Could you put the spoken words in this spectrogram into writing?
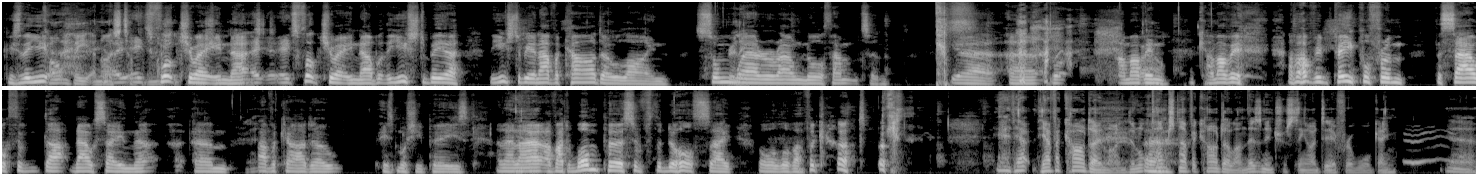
Because they Can't beat a nice. it's fluctuating now. It's fluctuating now, but there used to be a there used to be an avocado line somewhere around Northampton. Yeah, uh, but I'm having Wow, okay. I'm having I'm having people from the south of that now saying that um, Yeah. avocado is mushy peas, and then I, I've had one person from the north say, "Oh, I love avocado." Yeah, the, the avocado line, Uh. the Northampton avocado line. There's an interesting idea for a war game. Yeah.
